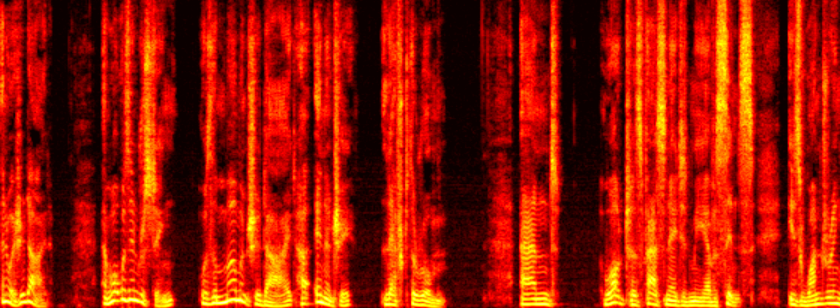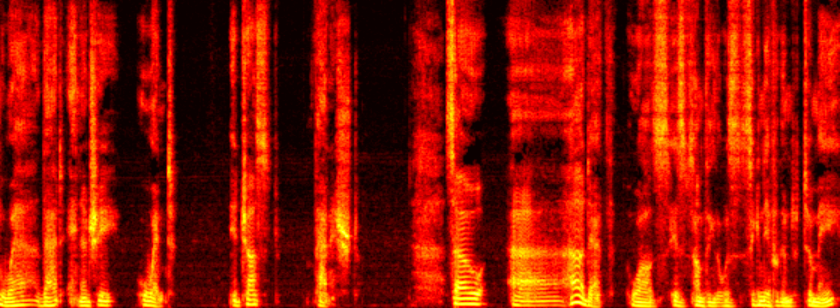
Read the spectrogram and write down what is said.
anyway, she died. And what was interesting was the moment she died, her energy left the room. And what has fascinated me ever since is wondering where that energy went. It just vanished. So uh, her death was is something that was significant to me.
